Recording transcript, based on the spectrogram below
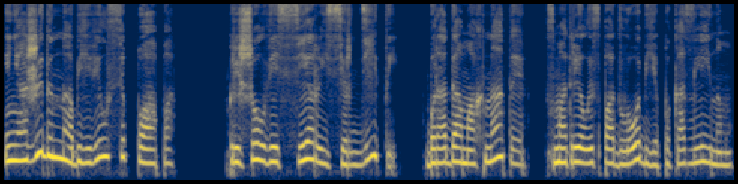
и неожиданно объявился папа. Пришел весь серый, сердитый, борода мохнатая, смотрел из-под лобья по козлиному,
